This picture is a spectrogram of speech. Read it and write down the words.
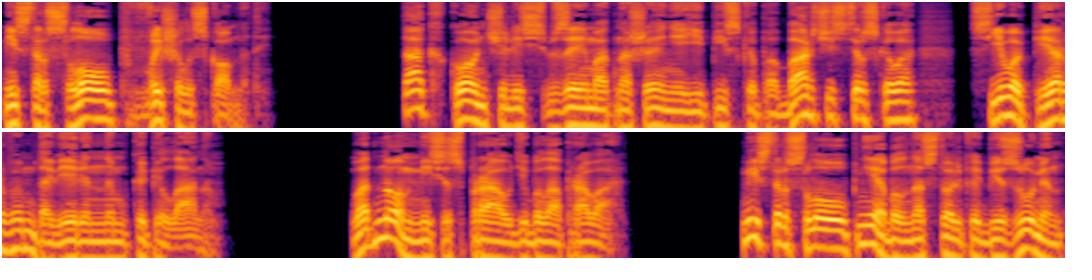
мистер Слоуп вышел из комнаты. Так кончились взаимоотношения епископа Барчестерского с его первым доверенным капелланом. В одном миссис Прауди была права. Мистер Слоуп не был настолько безумен,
